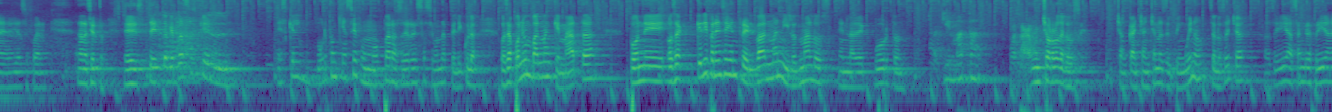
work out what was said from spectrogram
Eh, ya se fueron. No, no es cierto. Este, lo que pasa es que el. Es que el Burton, ¿quién se fumó para hacer esa segunda película? O sea, pone un Batman que mata. Pone. O sea, ¿qué diferencia hay entre el Batman y los malos en la de Burton? ¿A quién mata? Pues a un chorro de los chancanchanchanes del pingüino. Se los echa. Así, a sangre fría.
